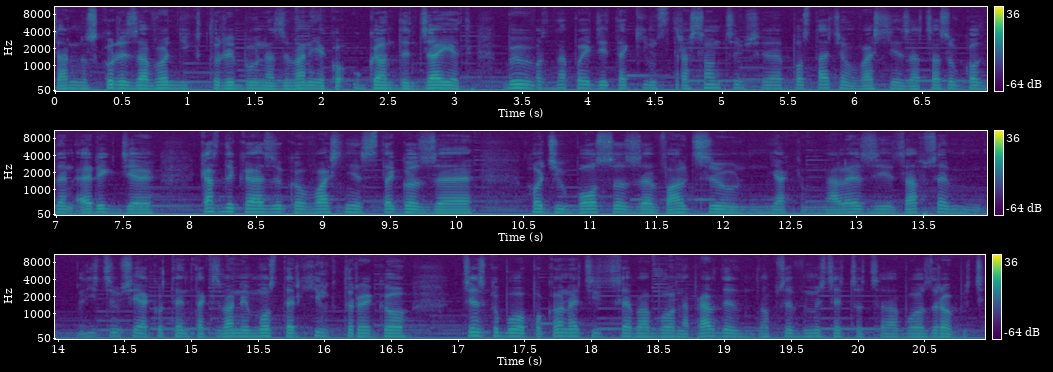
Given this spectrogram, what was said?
Czarnoskóry zawodnik, który był nazywany jako Ugandan Giant, był, można powiedzieć, takim straszącym się postacią właśnie za czasów Golden Ery, gdzie każdy kojarzył go właśnie z tego, że chodził boso, że walczył jak należy, zawsze liczył się jako ten tak zwany Monster Hill, którego ciężko było pokonać i trzeba było naprawdę dobrze wymyśleć, co trzeba było zrobić.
